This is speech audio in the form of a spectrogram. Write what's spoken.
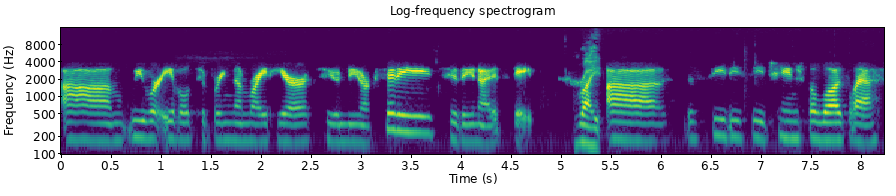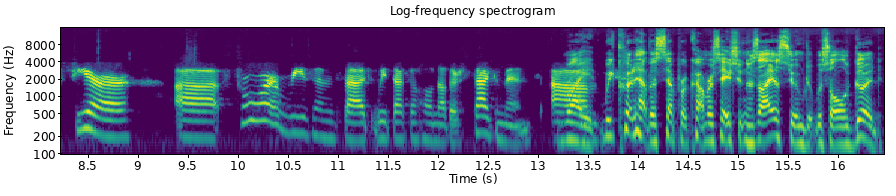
um, we were able to bring them right here to New York City, to the United States. Right. Uh, the CDC changed the laws last year uh, for reasons that we, that's a whole nother segment. Um, right. We could have a separate conversation because I assumed it was all good.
